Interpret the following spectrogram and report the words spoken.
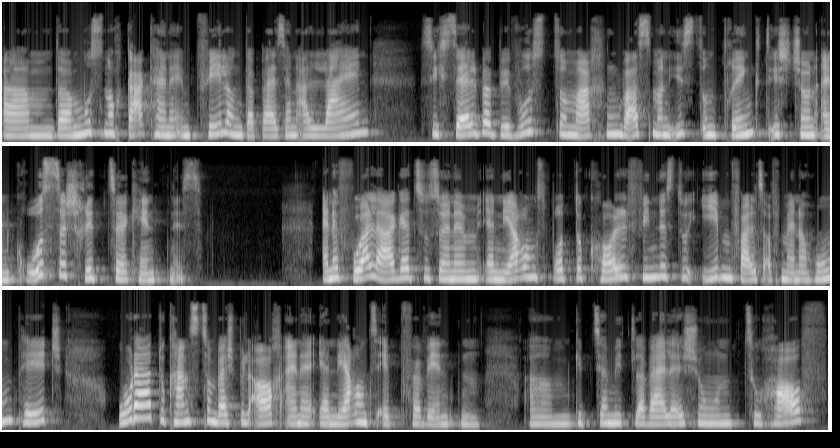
Ähm, da muss noch gar keine Empfehlung dabei sein. Allein sich selber bewusst zu machen, was man isst und trinkt, ist schon ein großer Schritt zur Erkenntnis. Eine Vorlage zu so einem Ernährungsprotokoll findest du ebenfalls auf meiner Homepage oder du kannst zum Beispiel auch eine Ernährungs-App verwenden. Ähm, Gibt es ja mittlerweile schon zuhauf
